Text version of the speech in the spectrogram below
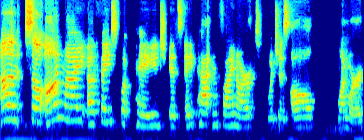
Um, so on my uh, Facebook page, it's a Patton fine art, which is all one word,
